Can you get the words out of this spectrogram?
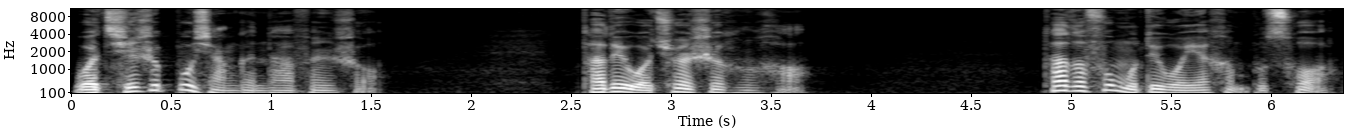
我其实不想跟他分手，他对我确实很好，他的父母对我也很不错，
